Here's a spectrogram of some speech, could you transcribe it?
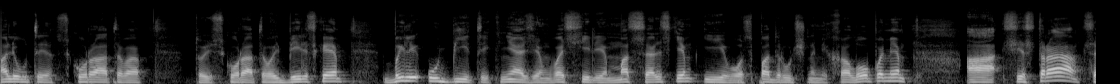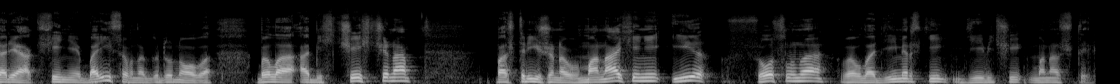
Малюты Скуратова, то есть Скуратова-Бельская, были убиты князем Василием Масальским и его сподручными холопами, а сестра царя Ксения Борисовна Годунова была обесчещена, пострижена в монахини и сослана во Владимирский девичий монастырь.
